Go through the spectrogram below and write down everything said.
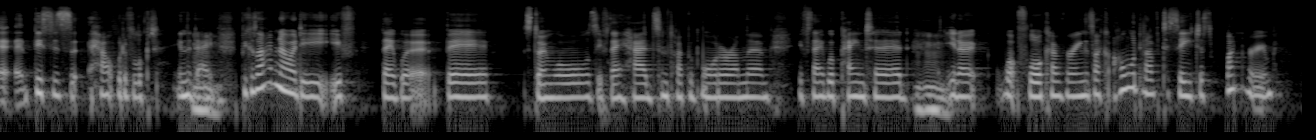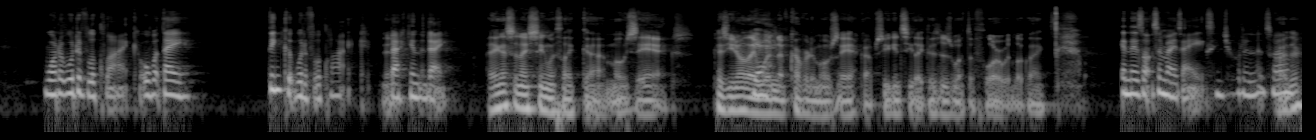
uh, this is how it would have looked in the day because i have no idea if they were bare stone walls if they had some type of mortar on them if they were painted you know what floor coverings like i would love to see just one room what it would have looked like or what they think it would have looked like Yeah. back in the day I think that's the nice thing with like uh, mosaics because you know they Yeah. wouldn't have covered a mosaic up, so you can see like this is what the floor would look like. And there's lots of mosaics in jordan as well Are there?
